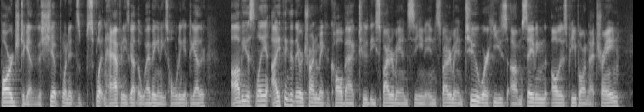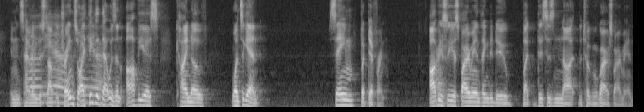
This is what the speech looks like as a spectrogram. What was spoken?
barge together, the ship when it's split in half and he's got the webbing and he's holding it together. Obviously, I think that they were trying to make a callback to the Spider-Man scene in Spider-Man 2 where he's um, saving all those people on that train and is having Oh, to stop yeah. the train. So I Oh, think yeah. that that was an obvious kind of once again same but different. Obviously, a Spider-Man thing to do, but this is not the Tobey Maguire Spider-Man.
